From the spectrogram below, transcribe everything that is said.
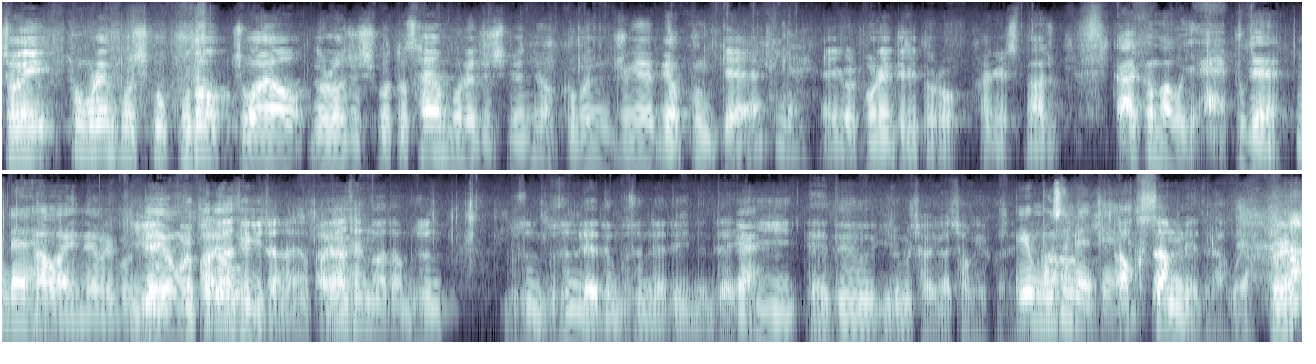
저희 프로그램 보시고 구독, 좋아요 눌러주시고 또 사연 보내주시면요 그분 중에 몇 분께 네. 이걸 보내드리도록 하겠습니다. 아주 깔끔하고 예쁘게 네. 나와 있네요. 그리고 이게 내용을 그 빨간색이잖아요. 빨간색마다 무슨 무슨 무슨 레드 무슨 레드 있는데 네. 이 레드 이름을 저희가 정했거든요. 이거 무슨 레드예요? 떡상 레드라고요. 그래요?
